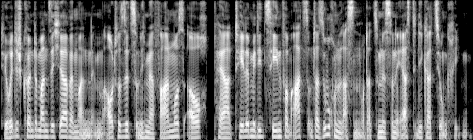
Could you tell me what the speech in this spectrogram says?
Theoretisch könnte man sich ja, wenn man im Auto sitzt und nicht mehr fahren muss, auch per Telemedizin vom Arzt untersuchen lassen oder zumindest so eine erste Indikation kriegen.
